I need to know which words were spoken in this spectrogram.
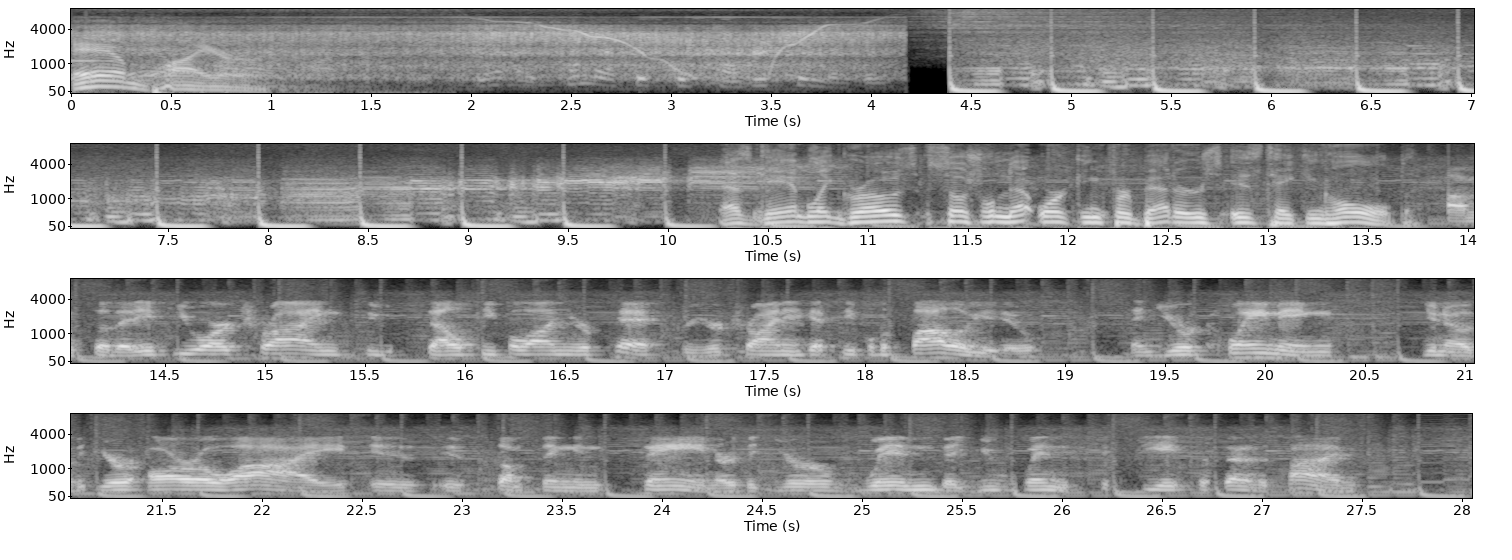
Empire. As gambling grows, social networking for bettors is taking hold. Um, so that if you are trying to sell people on your picks or you're trying to get people to follow you and you're claiming, you know, that your ROI is, is something insane or that your win, that you win 68% of the time,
